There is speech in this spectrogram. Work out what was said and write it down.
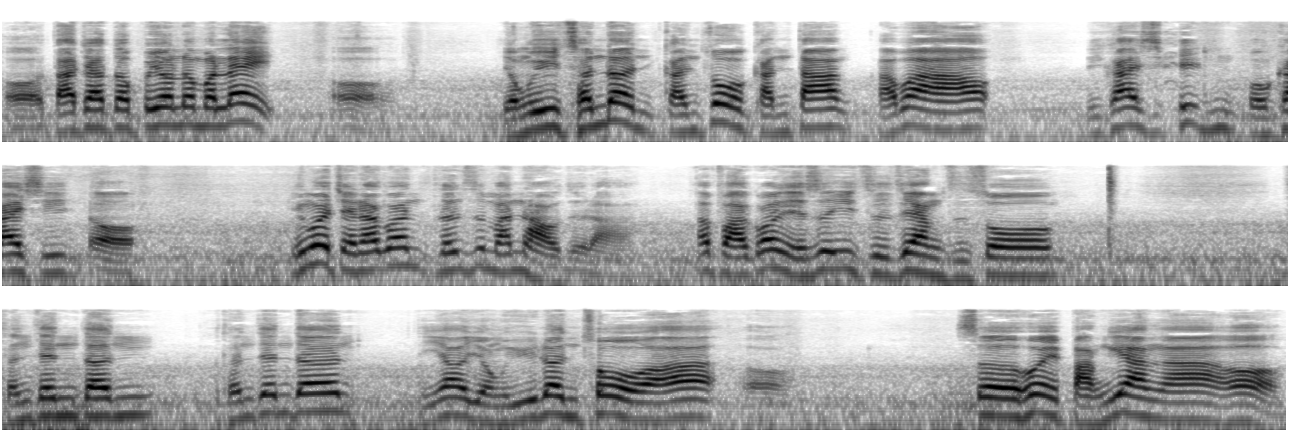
哦，大家都不用那么累哦，勇于承认，敢做敢当，好不好？你开心，我开心哦，因为检察官人是蛮好的啦，他法官也是一直这样子说，陈天登，陈天登。你要勇于认错啊！社会榜样啊！哦，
